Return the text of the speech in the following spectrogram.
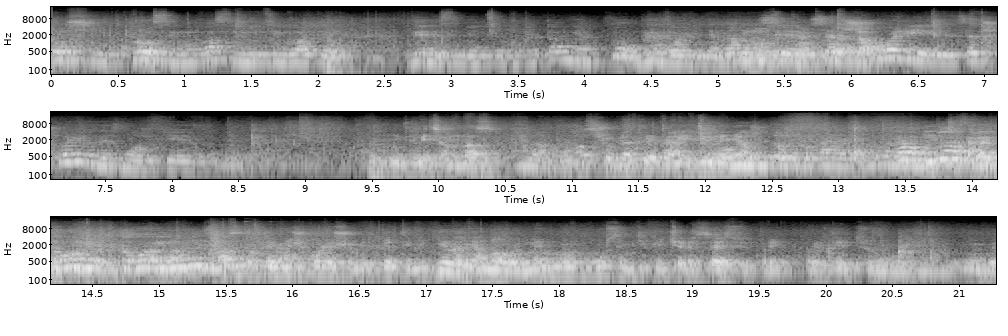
прошу, просимо вас ініціювати винесення цього питання, ну, обговорення. Нам це, це в школі, це в школі вони зможуть. Ну, Дивіться, у нас, у нас щоб так, відкрити відділення. Так, будь ласка, того, того він У нас в спортивній школі, щоб відкрити відділення нове, ми му- мусимо тільки через сесію прой- пройти цю ну, ви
